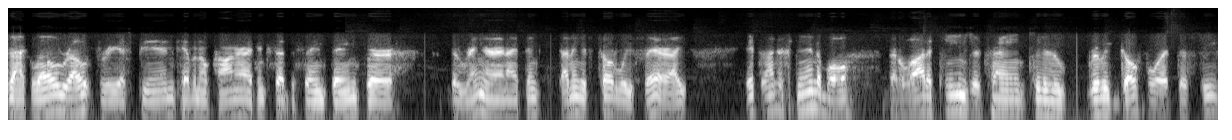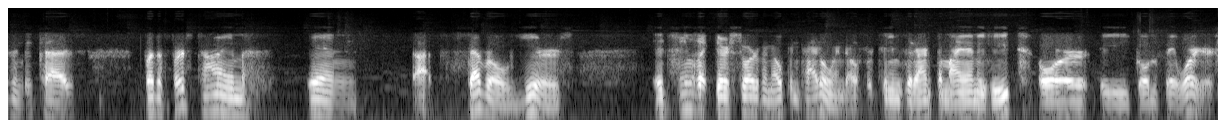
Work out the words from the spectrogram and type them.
Zach Lowe wrote for ESPN. Kevin O'Connor, I think, said the same thing for the Ringer, and I think I think it's totally fair. I it's understandable that a lot of teams are trying to really go for it this season because for the first time in uh, several years, it seems like there's sort of an open title window for teams that aren't the Miami Heat or the Golden State Warriors.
